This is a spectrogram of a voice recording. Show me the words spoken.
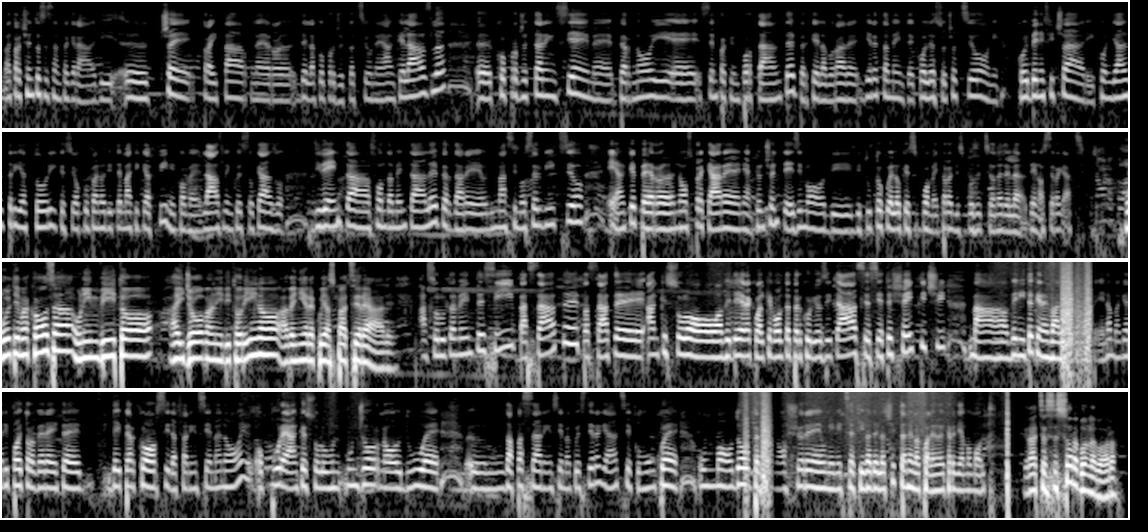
a 360 gradi. Eh, C'è tra i partner della coprogettazione anche l'ASL, eh, coprogettare insieme per noi è sempre più importante perché lavorare direttamente con le associazioni, con i beneficiari, con gli altri attori che si occupano di tematiche affini come l'ASL in questo caso diventa fondamentale fondamentale per dare il massimo servizio e anche per non sprecare neanche un centesimo di, di tutto quello che si può mettere a disposizione del, dei nostri ragazzi. Ultima cosa, un invito ai giovani di Torino a venire qui a Spazi Reali. Assolutamente sì, passate, passate anche solo a vedere qualche volta per curiosità se siete scettici, ma venite che ne vale la pena, magari poi troverete dei percorsi da fare insieme a noi, oppure anche solo un, un giorno o due ehm, da passare insieme a questi ragazzi, è comunque un modo per conoscere un'iniziativa della città nella quale noi crediamo molto. Grazie Assessora, buon lavoro.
